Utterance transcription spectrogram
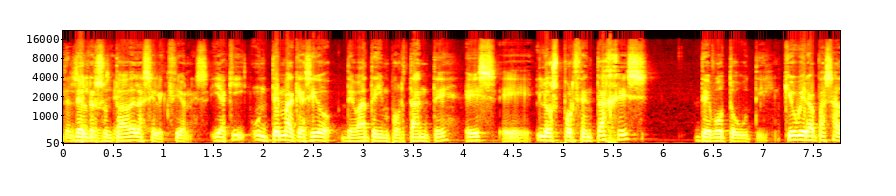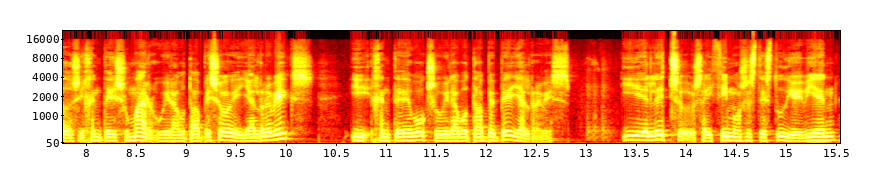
del resultado de las elecciones. Y aquí un tema que ha sido debate importante es eh, los porcentajes de voto útil. ¿Qué hubiera pasado si gente de Sumar hubiera votado a PSOE y al revés? Y gente de Vox hubiera votado a PP y al revés. Y el hecho, o sea, hicimos este estudio y bien,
